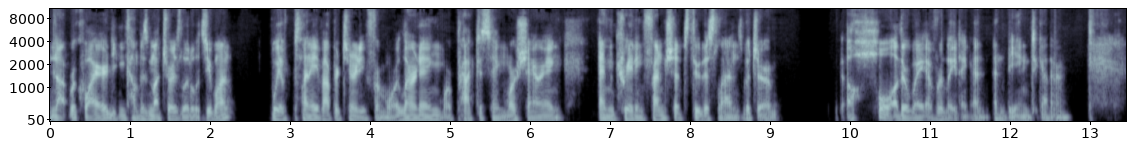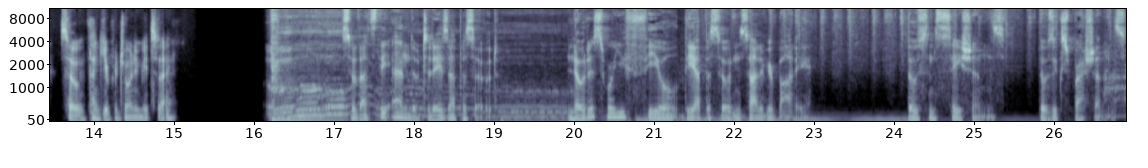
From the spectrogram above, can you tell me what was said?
not required. You can come as much or as little as you want. We have plenty of opportunity for more learning, more practicing, more sharing, and creating friendships through this lens, which are a whole other way of relating and, and being together. So thank you for joining me today. So that's the end of today's episode. Notice where you feel the episode inside of your body. Those sensations, those expressions.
